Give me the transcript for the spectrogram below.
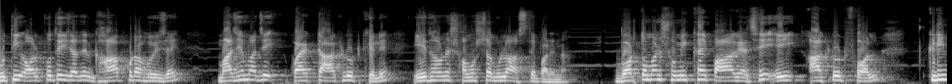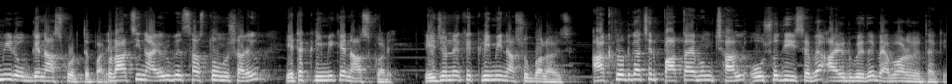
অতি অল্পতেই যাদের ঘা ফোড়া হয়ে যায়, মাঝে মাঝে কয়েকটা আখরোট খেলে এই ধরনের সমস্যাগুলো আসতে পারে না। বর্তমান সমীক্ষায় পাওয়া গেছে এই আখরোট ফল কৃমি রোগকে নাশ করতে পারে। প্রাচীন আয়ুর্বেদ শাস্ত্র অনুসারেও এটা কৃমিকে নাশ করে। এই জন্য একে কৃমি নাশক বলা হয়েছে। আখরোট গাছের পাতা এবং ছাল ঔষধি হিসেবে আয়ুর্বেদে ব্যবহার হয়ে থাকে।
